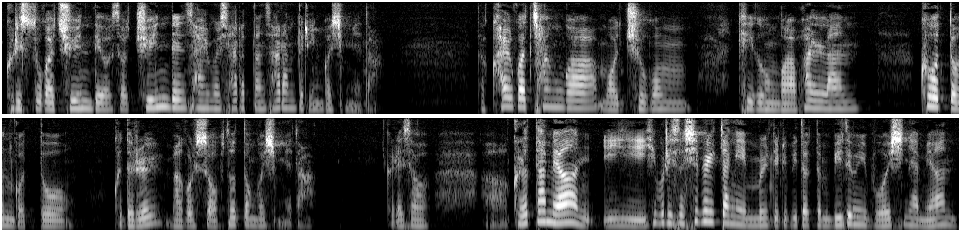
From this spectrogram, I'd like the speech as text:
그리스도가 주인 되어서 주인 된 삶을 살았던 사람들인 것입니다. 칼과 창과 뭐 죽음, 기근과 환란 그 어떤 것도 그들을 막을 수 없었던 것입니다. 그래서 어, 그렇다면 이 히브리서 11장의 인물들이 믿었던 믿음이 무엇이냐면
